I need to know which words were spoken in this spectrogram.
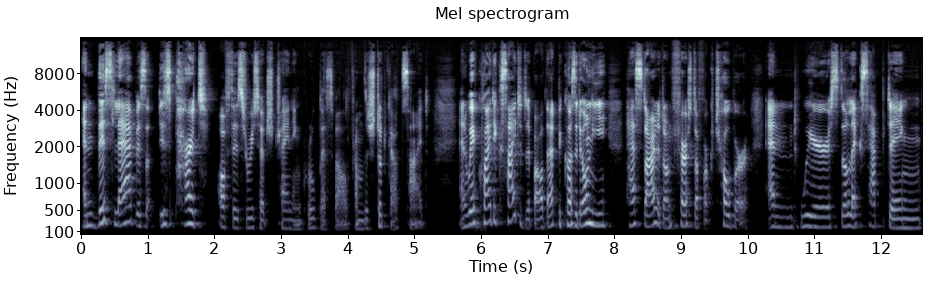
And this lab is, is part of this research training group as well from the Stuttgart side. And we're quite excited about that because it only has started on 1st of October and we're still accepting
